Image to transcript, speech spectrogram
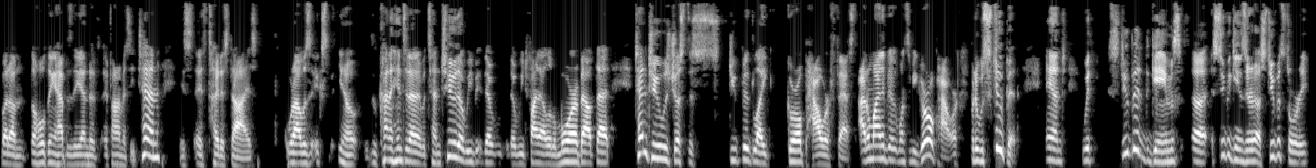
But um, the whole thing happens at the end of Final Fantasy X is, is Tidus dies. What I was, you know, kind of hinted at it with Ten Two that we that that we'd find out a little more about that. Ten Two was just this stupid like girl power fest. I don't mind if it wants to be girl power, but it was stupid. And with stupid games, uh, stupid games, there's a stupid story,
